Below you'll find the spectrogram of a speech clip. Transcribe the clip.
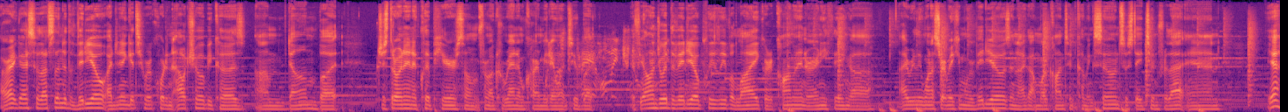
Alright guys, so that's the end of the video. I didn't get to record an outro because I'm dumb, but just throwing in a clip here some from a random car meet I went to, but if y'all enjoyed the video, please leave a like or a comment or anything. Uh, I really want to start making more videos and I got more content coming soon, so stay tuned for that. And yeah,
